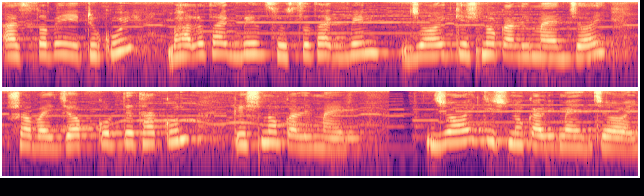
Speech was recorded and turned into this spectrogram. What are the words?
আজ তবে এটুকুই। ভালো থাকবেন, সুস্থ থাকবেন। জয় কৃষ্ণ কালী মায়ের জয়। সবাই জপ করতে থাকুন। কৃষ্ণ কালী মায়ের জয় কৃষ্ণ কালী মায়ের জয়।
